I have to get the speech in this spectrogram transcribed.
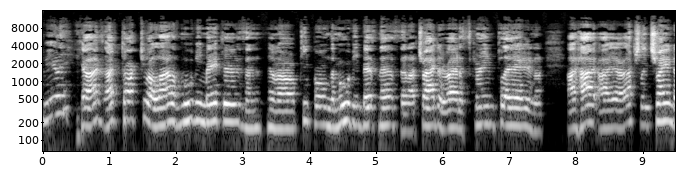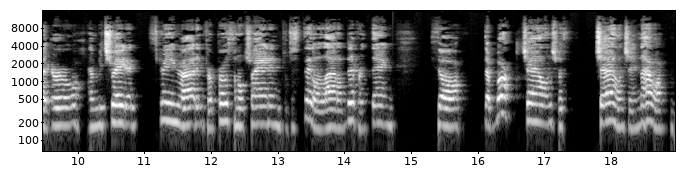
really, yeah. I've, I've talked to a lot of movie makers and you know people in the movie business, and I tried to write a screenplay, and I I uh, actually trained a girl, and we traded screenwriting for personal training, just did a lot of different things. So the book challenge was challenging. Now I'm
